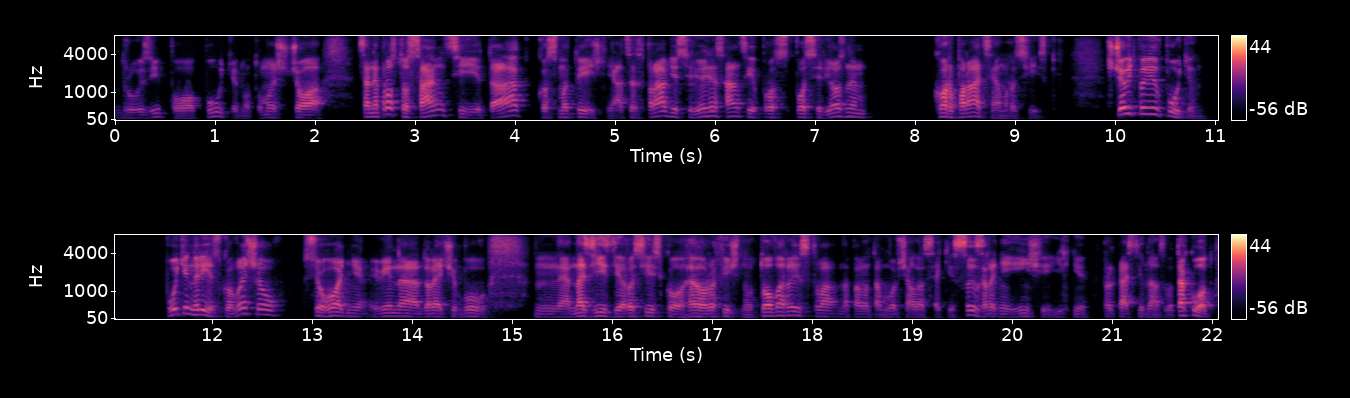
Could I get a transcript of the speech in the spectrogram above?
друзі по Путіну, тому що це не просто санкції, так косметичні, а це справді серйозні санкції про по серйозним корпораціям російським. Що відповів Путін? Путін різко вийшов сьогодні. Він, е, до речі, був на з'їзді російського географічного товариства. Напевно, там вивчали всякі Сизрані і інші їхні прекрасні назви. Так, от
